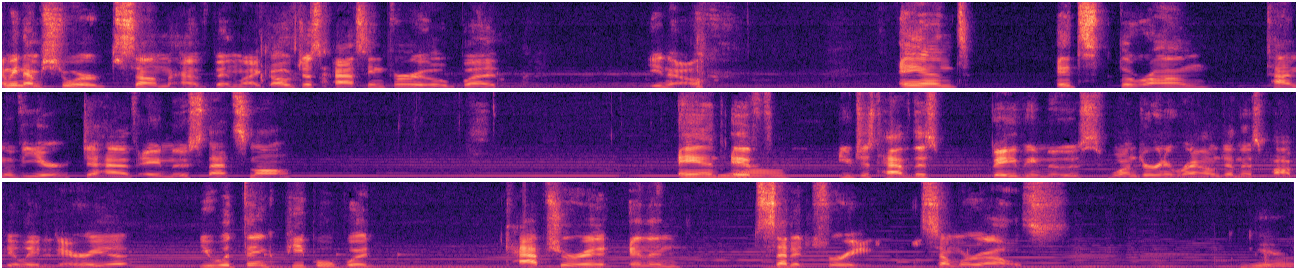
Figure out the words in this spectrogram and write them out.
I mean, I'm sure some have been like, "Oh, just passing through," but you know. And it's the wrong time of year to have a moose that small. And if you just have this baby moose wandering around in this populated area, you would think people would capture it and then set it free somewhere else. Yeah.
